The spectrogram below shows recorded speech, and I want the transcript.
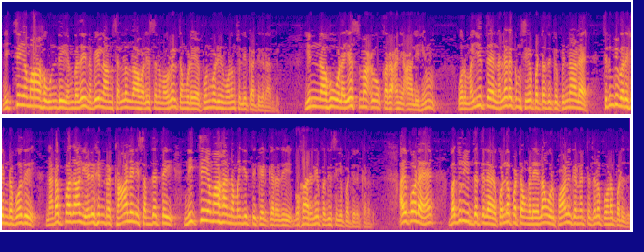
நிச்சயமாக உண்டு என்பதை நபீல் நாம் செல்லல்லாஹ் அலிஸ்லாம் அவர்கள் தங்களுடைய பொன்மொழியின் மூலம் சொல்லி காட்டுகிறார்கள். இன்னஹு ஒரு மையத்தை நல்லடக்கம் செய்யப்பட்டதுக்கு பின்னால திரும்பி வருகின்ற போது நடப்பதால் எழுகின்ற காலனி சப்தத்தை நிச்சயமாக அந்த மையத்து கேட்கிறது. புகாரிலே பதிவு செய்யப்பட்டிருக்கிறது. அதுபோல பத்ரு யுத்தத்தில் கொல்லப்பட்டவங்களை எல்லாம் ஒரு பாலும் கிணற்றத்தில் போடப்படுது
